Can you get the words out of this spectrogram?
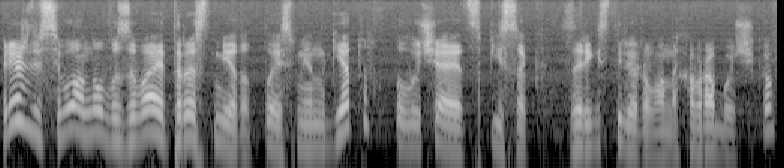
Прежде всего, оно вызывает REST метод placementGet, получает список зарегистрированных обработчиков,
